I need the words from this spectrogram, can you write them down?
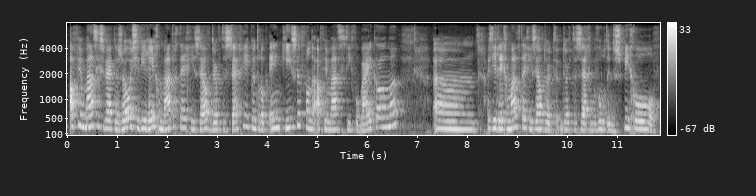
Affirmaties werken zo als je die regelmatig tegen jezelf durft te zeggen. Je kunt er ook één kiezen van de affirmaties die voorbij komen. Um, als je die regelmatig tegen jezelf durft, durft, te zeggen, bijvoorbeeld in de spiegel, of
